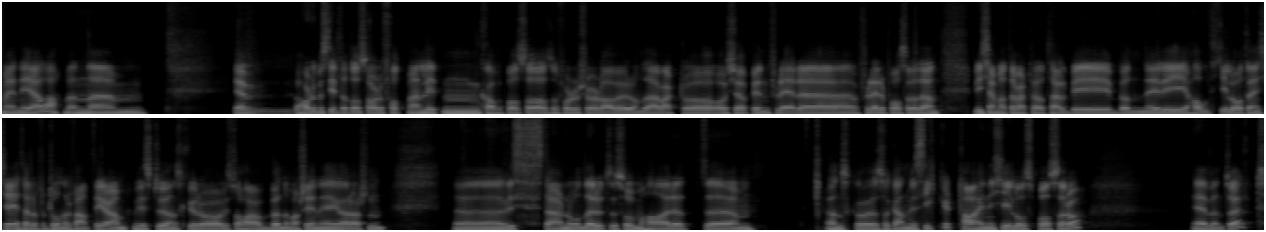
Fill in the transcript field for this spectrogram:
mener jeg. da, Men uh, jeg, har du bestilt dette, så har du fått med en liten kaffepose, og så får du sjøl avgjøre om det er verdt å, å kjøpe inn flere, flere, poser av den. Vi kommer etter hvert til å tilby bønner i halvkilo, tenker jeg, i stedet for 250 gram, hvis du å, hvis du har bønnemaskin i garasjen. Uh, hvis det er noen der ute som har et uh, ønske, så kan vi sikkert ta inn i kilosposer òg. Eventuelt.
